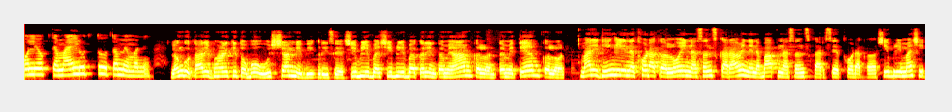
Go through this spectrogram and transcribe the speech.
ઓલી વખતે માયલું તું તમે મને. લંગુ તારી ભાણકી તો બહુ હોશિયારની દીકરી છે. શિબલીબા શિબલીબા કરીને તમે આમ કલો ને તમે તેમ કલો મારી મારી ઢીંગલીને થોડાક લોહીના સંસ્કાર આવે ને એના બાપના સંસ્કાર છે થોડાક. શિબરી માસી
